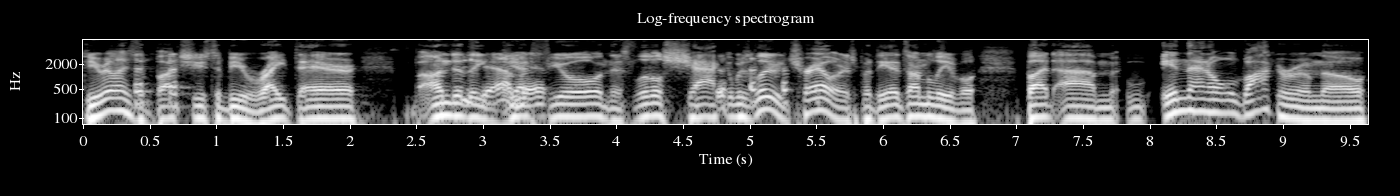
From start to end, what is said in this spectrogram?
"Do you realize the Bucs used to be right there under the Yeah, jet man. fuel in this little shack? It was literally trailers, but the, it's unbelievable." But um, in that old locker room, though,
